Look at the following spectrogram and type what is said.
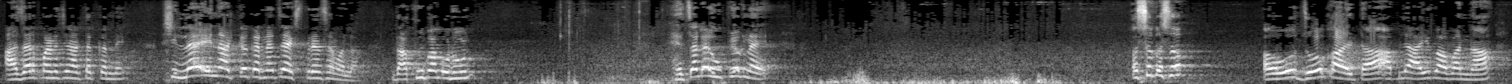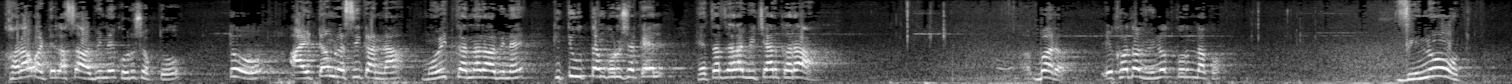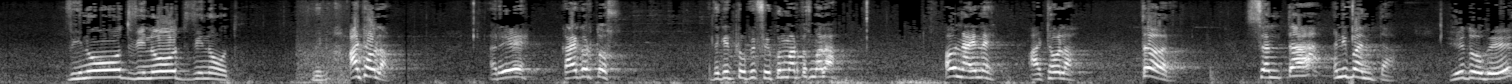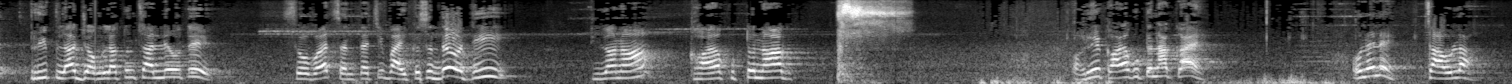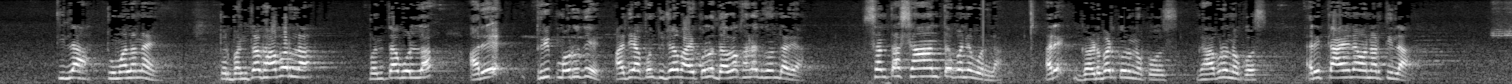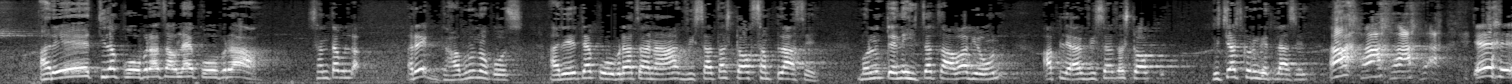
आजारपणाचे नाटक करणे. अशी लय नाटकं करण्याचा एक्सपिरियन्स आहे मला. दाखवू का करून ह्याचा काही उपयोग नाही. असं कसं? अहो जो कार्टा आपल्या आई बाबांना खरा वाटेल असा अभिनय करू शकतो तो आयटम रसिकांना मोहित करणारा अभिनय किती उत्तम करू शकेल? ह्याचा जरा विचार करा. बरं. एखादा विनोद करून दाखव. विनोद. विनोद विनोद विनोद. विनोद आठवला. अरे काय करतोस? आता की टोपी फेकून मारतोस मला? अहो नाही नाही. आठवला. तर संता आणि बंता हे दोघे ट्रिपला जंगलातून चालले होते. सोबत संताची बायको सुद्धा होती. तिला ना काळा कुट्ट नाग. अरे काळा कुठं नाग काय? ओ नाही नाही चावला. तिला तुम्हाला नाही. तर बंता घाबरला. बंता बोलला अरे ट्रिप मरू दे. आधी आपण तुझ्या बायकोला दवाखान्यात घेऊन जाऊया. संता शांतपणे बोलला अरे गडबड करू नकोस घाबरू नकोस. अरे काय नाही होणार तिला. अरे तिला कोबरा चावलाय कोबरा. संता बोलला अरे घाबरू नकोस. अरे त्या कोबराचा ना विसाचा स्टॉक संपला असेल. म्हणून त्याने हिचा चावा घेऊन आपल्या विसाचा स्टॉक रिचार्ज करून घेतला असेल. हा हा हा हा. ए हे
